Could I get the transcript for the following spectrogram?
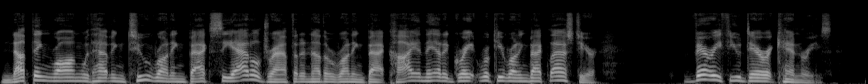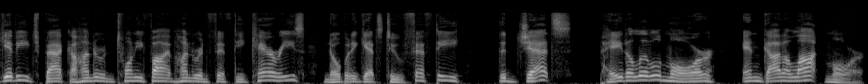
Nothing wrong with having two running backs. Seattle drafted another running back high, and they had a great rookie running back last year. Very few Derrick Henrys. Give each back 125, 150 carries. Nobody gets 250. The Jets paid a little more and got a lot more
